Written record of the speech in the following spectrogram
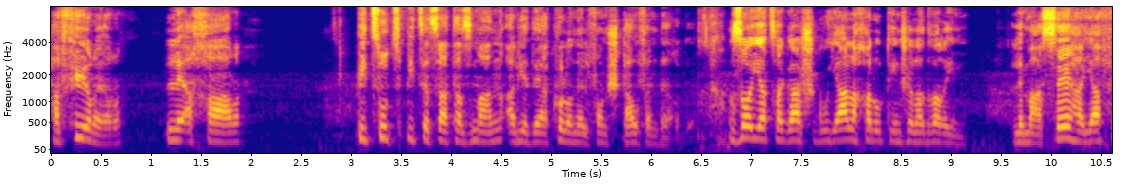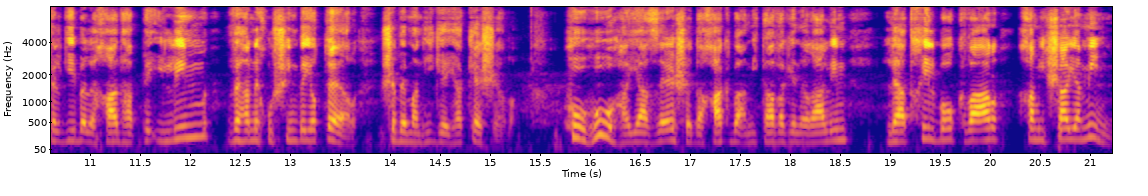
הפירר לאחר פיצוץ פצצת הזמן על ידי הקולונל פון שטאופנברג. זוהי הצגה שגויה לחלוטין של הדברים. למעשה היה פלגיבל אחד הפעילים והנחושים ביותר שבמנהיגי הקשר. הוא-הוא היה זה שדחק בעמיתיו הגנרלים להתחיל בו כבר חמישה ימים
